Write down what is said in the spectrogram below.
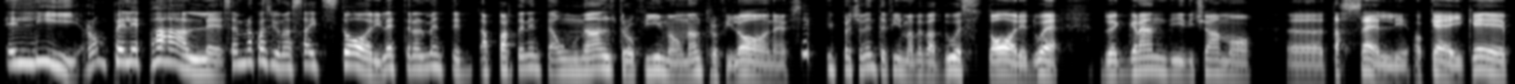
è lì, rompe le palle, sembra quasi una side story, letteralmente appartenente a un altro film, a un altro filone. Se il precedente film aveva due storie, due, due grandi, diciamo, eh, tasselli, ok, che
